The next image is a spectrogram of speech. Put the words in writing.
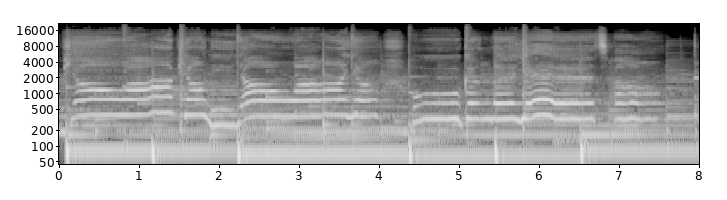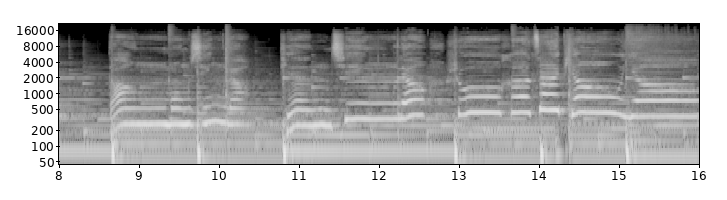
飘啊飘，你摇啊摇，无根的野草。当梦醒了，天晴了，如何再飘摇？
